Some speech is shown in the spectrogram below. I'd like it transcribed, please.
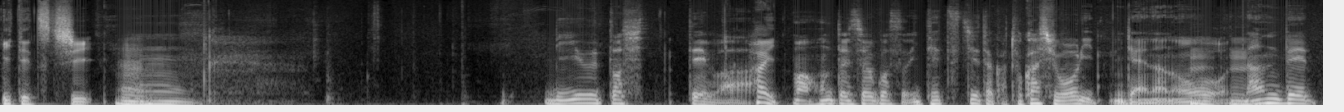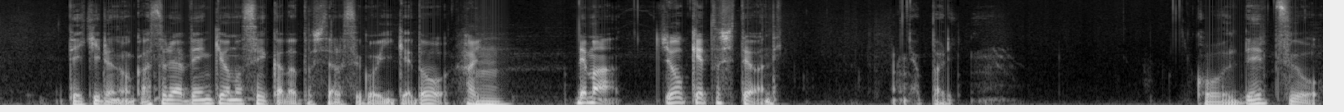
いて土。ううん。ん理由としては、はい。まあ本当にそれこそいて土とか溶かし折りみたいなのをうんうん。なんでできるのかそれは勉強の成果だとしたらすごいいいけどはい、うん。でまあ情景としてはねやっぱりこう列を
